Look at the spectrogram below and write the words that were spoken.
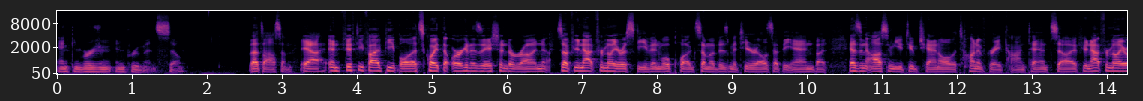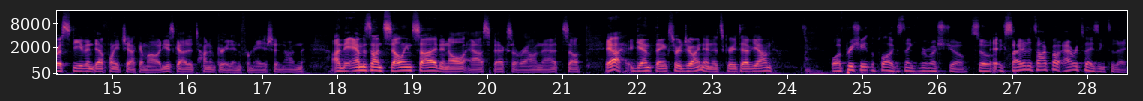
and conversion improvements. So that's awesome. Yeah. And 55 people, that's quite the organization to run. So if you're not familiar with Steven, we'll plug some of his materials at the end, but he has an awesome YouTube channel, a ton of great content. So if you're not familiar with Steven, definitely check him out. He's got a ton of great information on on the Amazon selling side and all aspects around that. So yeah, again, thanks for joining. It's great to have you on. Well, I appreciate the plugs. Thank you very much, Joe. So excited to talk about advertising today.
